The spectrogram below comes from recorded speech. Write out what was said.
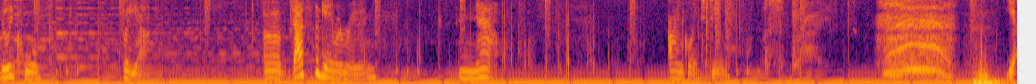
really cool. But yeah, uh, that's the game I'm rating. Now, I'm going to do a surprise. yeah.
